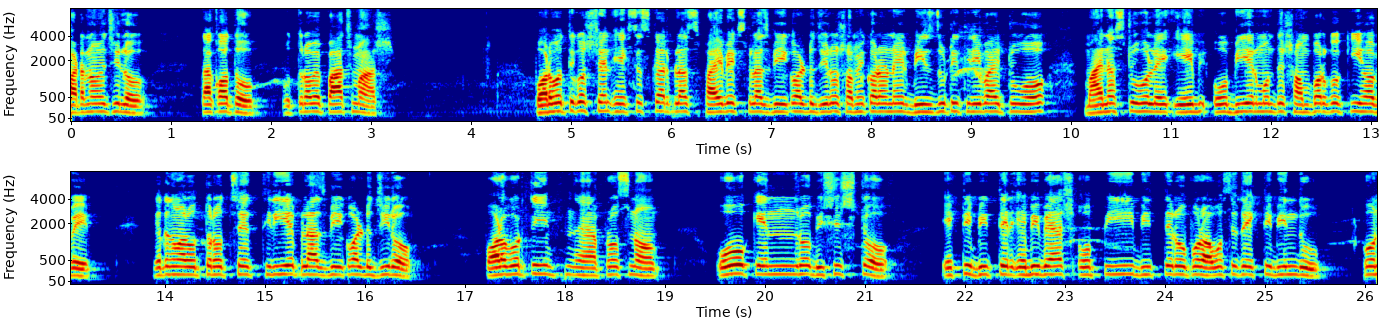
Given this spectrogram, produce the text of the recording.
খাটানো হয়েছিল তা কত? উত্তর হবে পাঁচ মাস। পরবর্তী question x square plus five x plus b equal to zero সমীকরণের বীজ দুটি থ্রি বাই টু ও মাইনাস টু হলে এ ও বি এর মধ্যে সম্পর্ক কি হবে? এটা তোমার উত্তর হচ্ছে three a plus b equal to zero পরবর্তী প্রশ্ন, ও কেন্দ্র বিশিষ্ট একটি বৃত্তের এবি ব্যাস ও পি বৃত্তের ওপর অবস্থিত একটি বিন্দু, কোন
